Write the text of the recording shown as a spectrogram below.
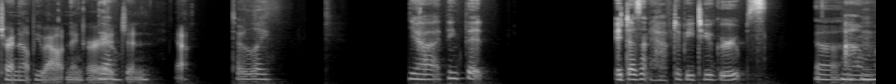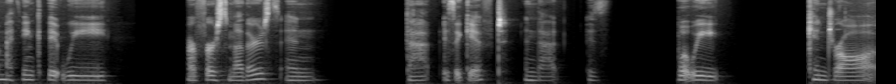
trying to help you out and encourage. And yeah. Totally. Yeah, I think that it doesn't have to be two groups. Yeah. Um, Mhm. I think that we are first mothers, and that is a gift, and that is what we can draw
